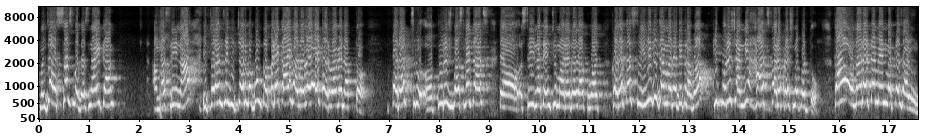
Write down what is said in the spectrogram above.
म्हणजे हास्यास्पदच नाही का? आम्हा स्त्रीना इतरांचे विचार बघून कपडे काय घालावे हे ठरवावे लागतं. परत पुरुष बसल्यातच त्या स्त्रीनं त्यांची मर्यादा दाखवत खरं तर स्त्रीने तिच्या मर्यादेत राहावा की पुरुषांनी हाच खरा प्रश्न पडतो. काय होणार आहे त्या मेणबत्त्या जाळून?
